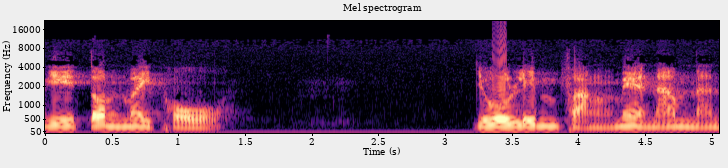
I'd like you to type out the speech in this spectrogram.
มีต้นไม้โพอยู่ริมฝั่งแม่น้ำนั้น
